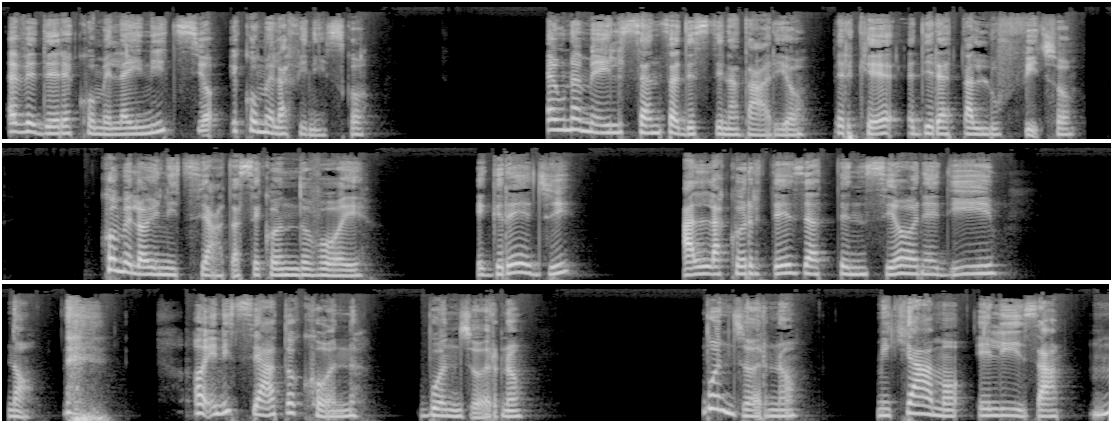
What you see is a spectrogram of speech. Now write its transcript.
è vedere come la inizio e come la finisco. È una mail senza destinatario, perché è diretta all'ufficio. Come l'ho iniziata secondo voi? Egregi? Alla cortese attenzione di No. Ho iniziato con buongiorno. Buongiorno, mi chiamo Elisa mm,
